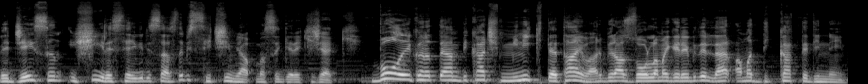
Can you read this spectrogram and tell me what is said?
ve Jason işiyle sevgilisi arasında bir seçim yapması gerekecek. Bu olayı kanıtlayan birkaç minik detay var. Biraz zorlama gelebilirler ama dikkatle dinleyin.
